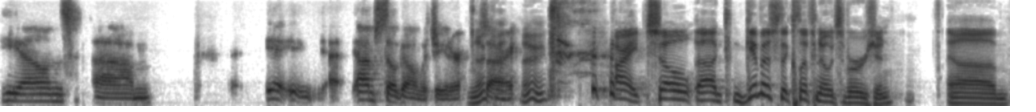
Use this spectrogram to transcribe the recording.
he owns. Um, I'm still going with Jeter. Okay, Sorry. All right. All right. So uh, give us the Cliff Notes version. Um,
